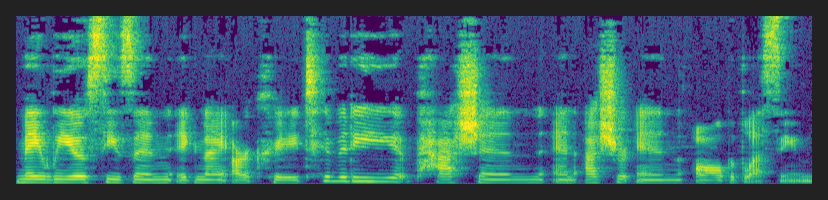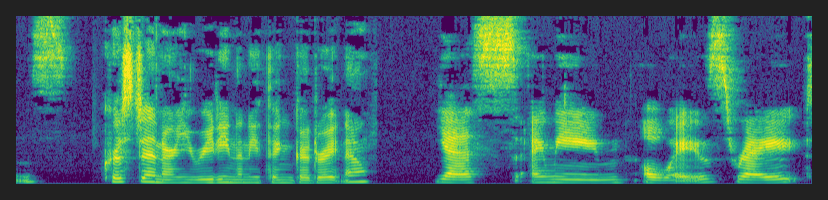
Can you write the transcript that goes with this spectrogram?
May Leo season ignite our creativity, passion, and usher in all the blessings. Kristin, are you reading anything good right now? Yes, I mean, always, right?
